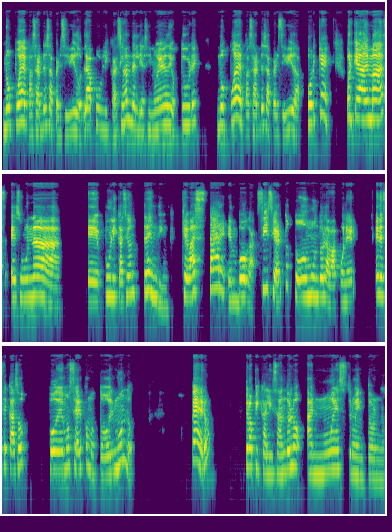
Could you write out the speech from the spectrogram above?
no puede pasar desapercibido. La publicación del 19 de octubre no puede pasar desapercibida. ¿Por qué? Porque además es una eh, publicación trending que va a estar en boga. Sí, cierto, todo el mundo la va a poner. En este caso, podemos ser como todo el mundo, pero tropicalizándolo a nuestro entorno.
